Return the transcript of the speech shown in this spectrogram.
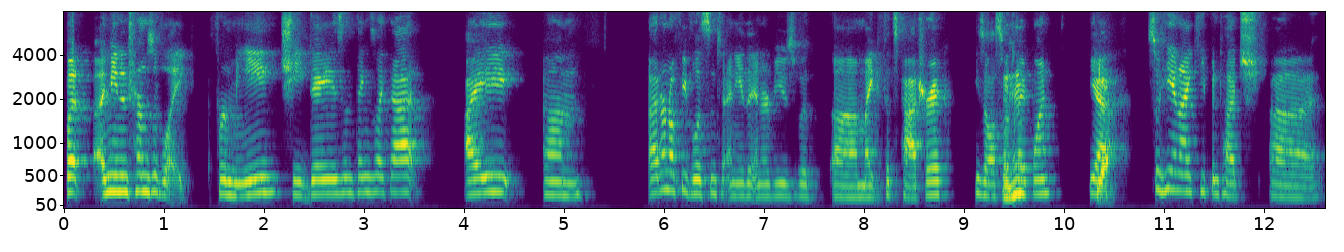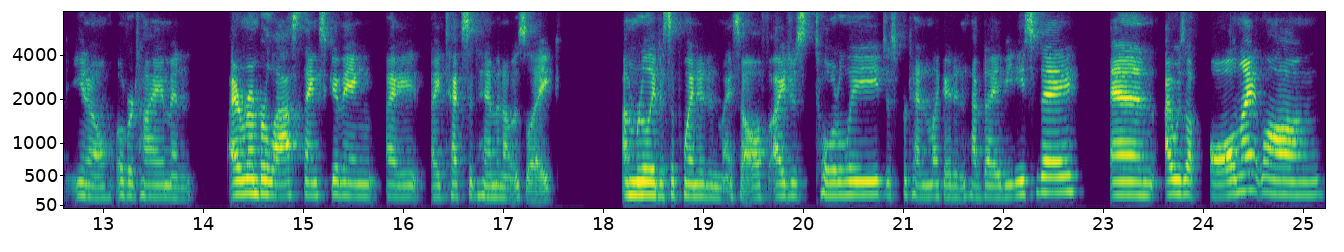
But I mean, in terms of like for me, cheat days and things like that, I um I don't know if you've listened to any of the interviews with uh, Mike Fitzpatrick. He's also mm-hmm. type one. Yeah. yeah. So he and I keep in touch uh, you know, over time. And I remember last Thanksgiving, I I texted him and I was like, I'm really disappointed in myself. I just totally just pretended like I didn't have diabetes today. And I was up all night long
